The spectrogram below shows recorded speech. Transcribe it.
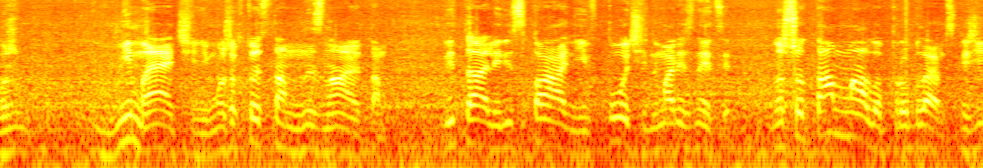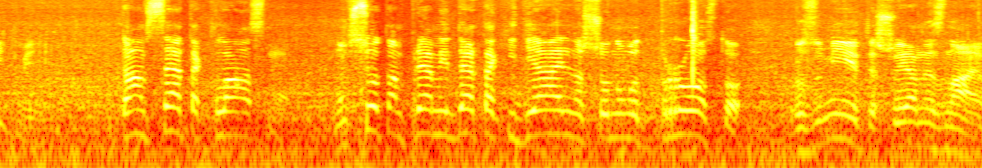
може в Німеччині, може хтось там не знаю, там в Італії, в Іспанії, в Польщі, нема різниці. Ну що там мало проблем, скажіть мені. Там все так класно. Ну все там прям іде так ідеально, що ну от просто розумієте, що я не знаю.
